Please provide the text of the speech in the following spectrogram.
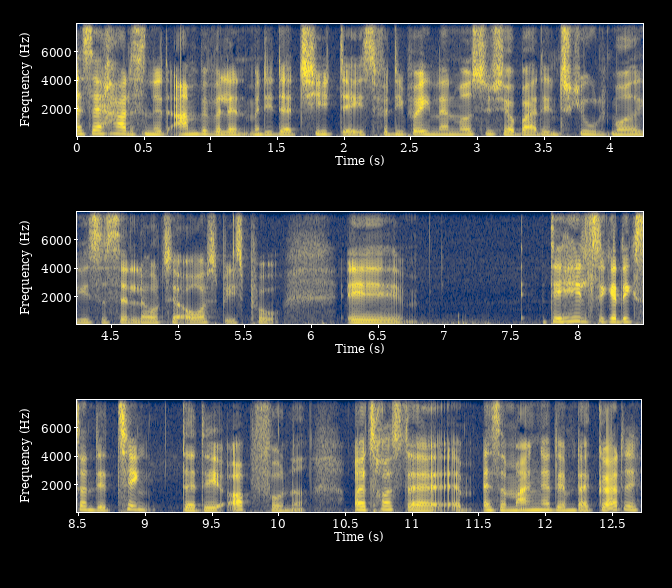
altså jeg har det sådan lidt ambivalent med de der cheat days, fordi på en eller anden måde synes jeg jo bare, at det er en skjult måde at give sig selv lov til at overspise på. Øh, det er helt sikkert ikke sådan, det er tænkt, da det er opfundet. Og jeg tror også, at øh, altså mange af dem, der gør det,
